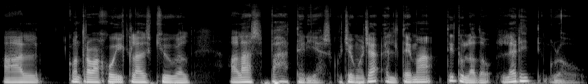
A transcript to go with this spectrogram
al contrabajo y Klaus Kugel a las baterías. Escuchemos ya el tema titulado Let It Grow.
